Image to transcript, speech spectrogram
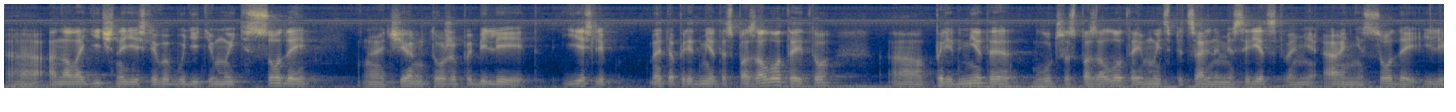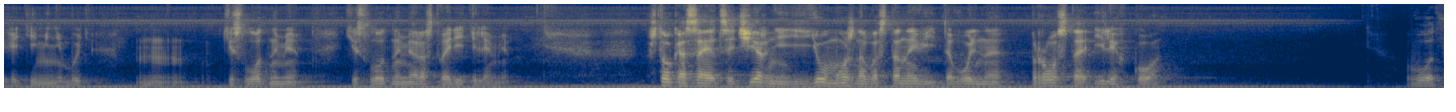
А, аналогично, если вы будете мыть содой, чернь тоже побелеет. Если это предметы с позолотой, то предметы лучше с позолотой мыть специальными средствами, а не содой или какими-нибудь кислотными, кислотными растворителями. Что касается черни, ее можно восстановить довольно просто и легко. Вот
